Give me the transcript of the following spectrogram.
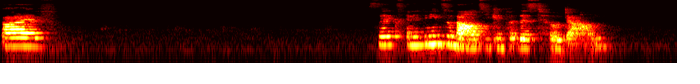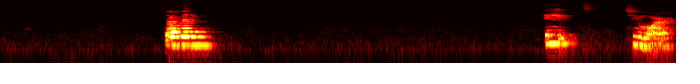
five, six, and if you need some balance, you can put this toe down. Seven, eight, two more,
